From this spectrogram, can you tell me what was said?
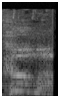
Come on.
